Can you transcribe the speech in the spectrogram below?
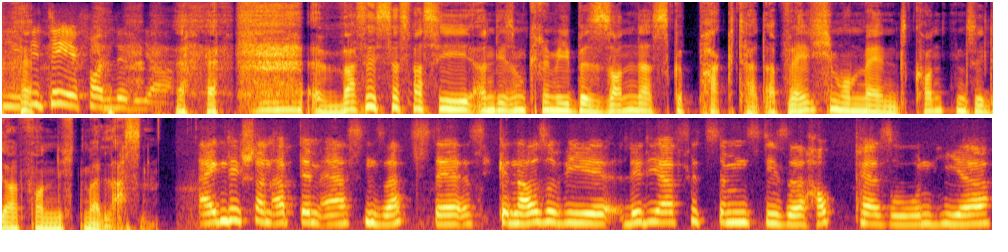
Die Idee von Lydia. Was ist das, was Sie an diesem Krimi besonders gepackt hat? Ab welchem Moment konnten Sie davon nicht mehr lassen? Eigentlich schon ab dem ersten Satz. Der ist genauso wie Lydia Fitzsimmons, diese Hauptperson hier,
